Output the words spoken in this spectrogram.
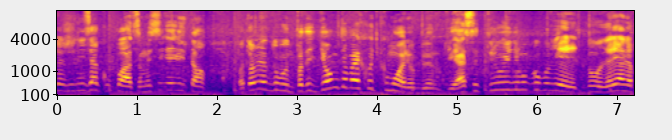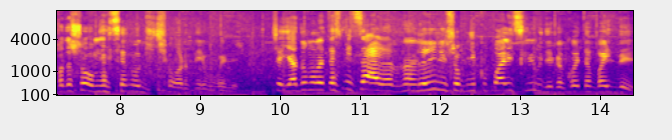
Сейчас же нельзя купаться, мы сидели там. Потом я думаю, подойдем давай хоть к морю, блин. Я смотрю и не могу поверить. Ну, я реально подошел, у меня все ноги черные были. Че, Я думал, это специально налили, чтобы не купались люди какой-то байды.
